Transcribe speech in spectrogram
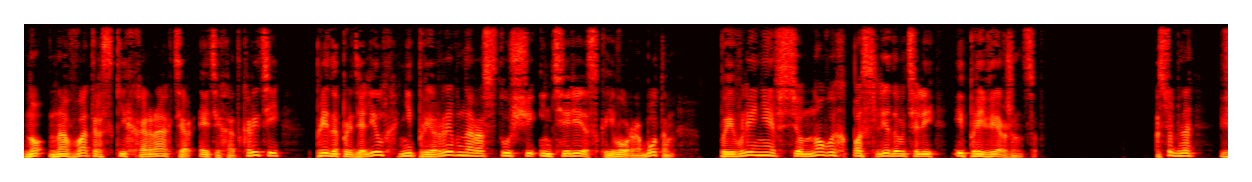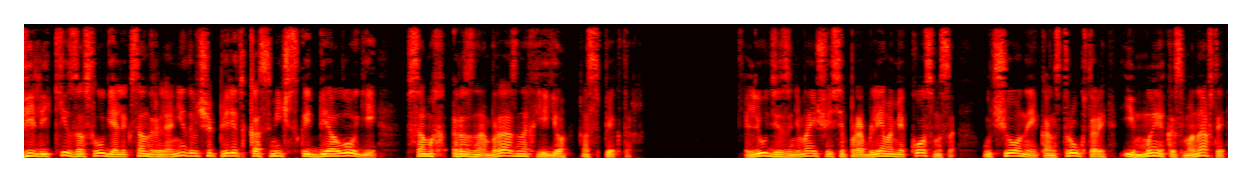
но новаторский характер этих открытий предопределил непрерывно растущий интерес к его работам, появление все новых последователей и приверженцев. Особенно велики заслуги Александра Леонидовича перед космической биологией в самых разнообразных ее аспектах. Люди, занимающиеся проблемами космоса, ученые, конструкторы и мы, космонавты,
